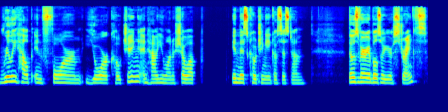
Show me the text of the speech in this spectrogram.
really help inform your coaching and how you want to show up in this coaching ecosystem. Those variables are your strengths,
